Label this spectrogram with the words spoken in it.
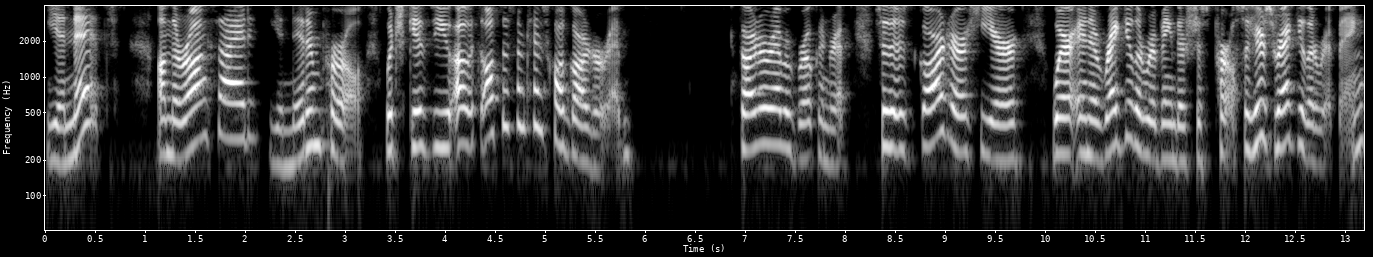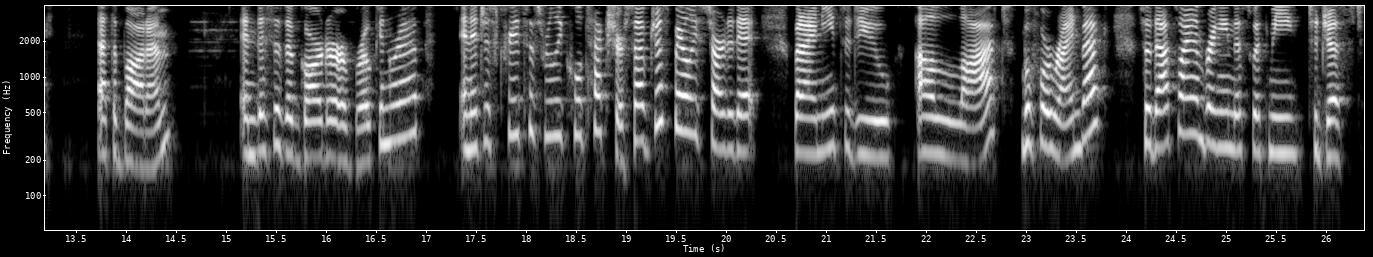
you knit. On the wrong side, you knit and purl, which gives you, oh, it's also sometimes called garter rib garter rib or broken rib. So there's garter here where in a regular ribbing there's just purl. So here's regular ribbing at the bottom and this is a garter or broken rib and it just creates this really cool texture. So I've just barely started it, but I need to do a lot before Rhinebeck. So that's why I'm bringing this with me to just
